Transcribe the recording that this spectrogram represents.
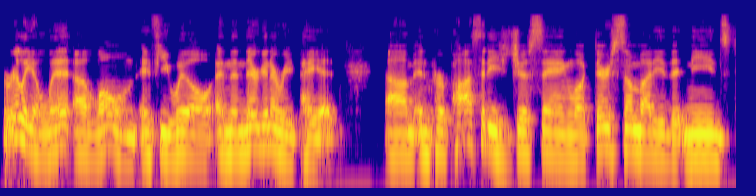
really a, a loan, if you will, and then they're going to repay it. Um, and Purposity is just saying, look, there's somebody that needs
